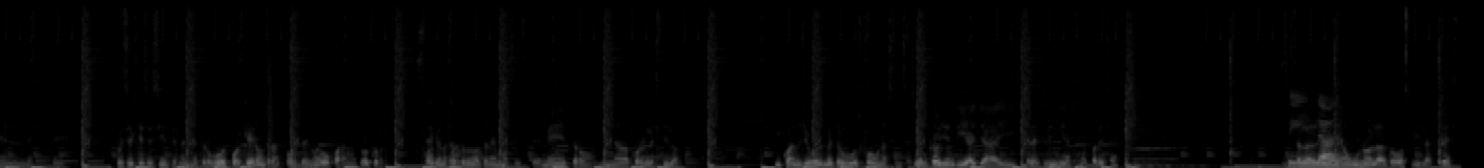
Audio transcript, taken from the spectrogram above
el, este, pues el que se siente en el Metrobús, porque era un transporte nuevo para nosotros porque Exacto. nosotros no tenemos este metro ni nada por el estilo. Y cuando llegó el Metrobús fue una sensación, que hoy en día ya hay tres líneas, me parece. Sí, Está la, la- línea 1, la 2 y la 3.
